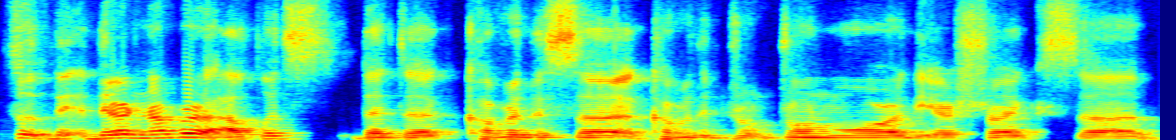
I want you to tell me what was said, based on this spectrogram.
So there are a number of outlets that uh, cover this, uh, cover the drone war, the airstrikes, uh,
